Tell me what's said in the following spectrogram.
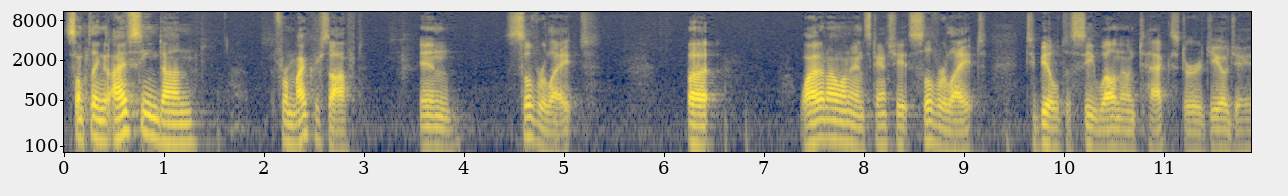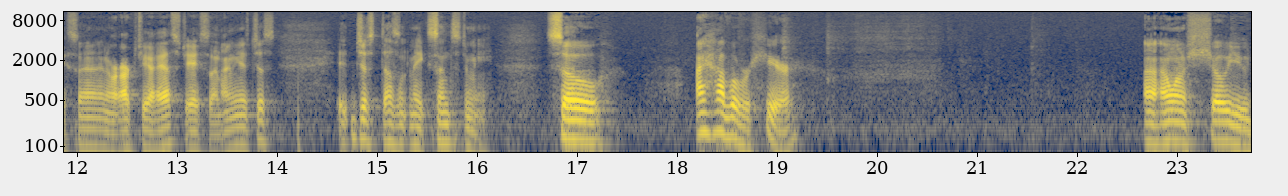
something that I've seen done from Microsoft in Silverlight, but why would I want to instantiate Silverlight to be able to see well-known text or GeoJSON or ArcGIS JSON? I mean, it just, it just doesn't make sense to me. So I have over here uh, I want to show you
